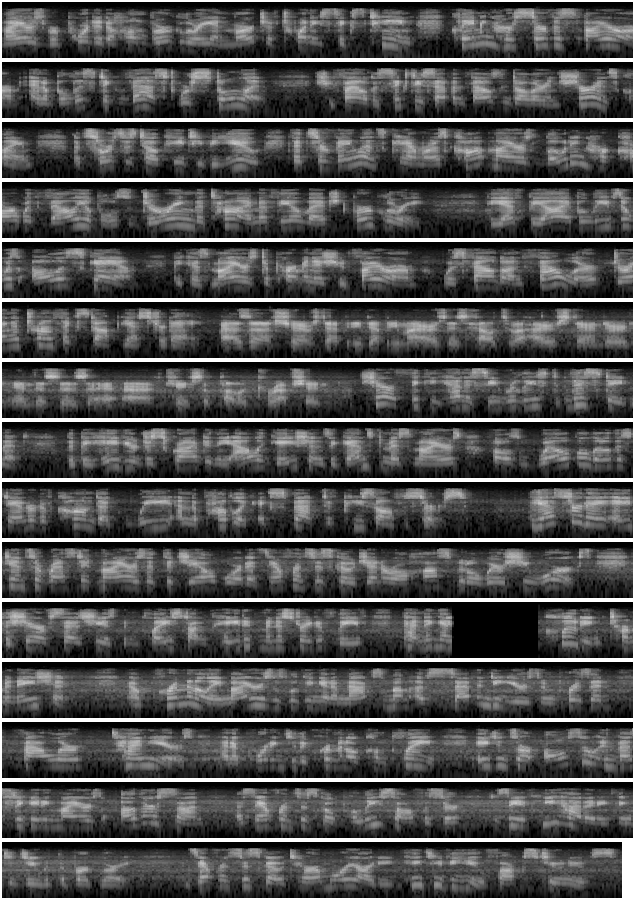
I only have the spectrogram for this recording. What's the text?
Myers reported a home burglary in March of 2016, claiming her service firearm and a ballistic vest were stolen. She filed a $67,000 insurance claim, but sources tell KTVU that surveillance cameras caught Myers loading her car with valuables during the time of the alleged burglary. The FBI believes it was all a scam because Myers' department issued firearm was found on Fowler during a traffic stop yesterday. As a sheriff's deputy, Deputy Myers is held to a higher standard, and this is a, a case of public corruption. Sheriff Vicki Hennessy released this statement. The behavior described in the allegations against Miss Myers falls well below the standard of conduct we and the public expect of peace officers. Yesterday, agents arrested Myers at the jail ward at San Francisco General Hospital where she works. The sheriff says she has been placed on paid administrative leave pending including termination. Now, criminally, Myers is looking at a maximum of 70 years in prison, Fowler 10 years. And according to the criminal complaint, agents are also investigating Myers' other son, a San Francisco police officer, to see if he had anything to do with the burglary. In San Francisco, Tara Moriarty, KTVU, Fox 2 News.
